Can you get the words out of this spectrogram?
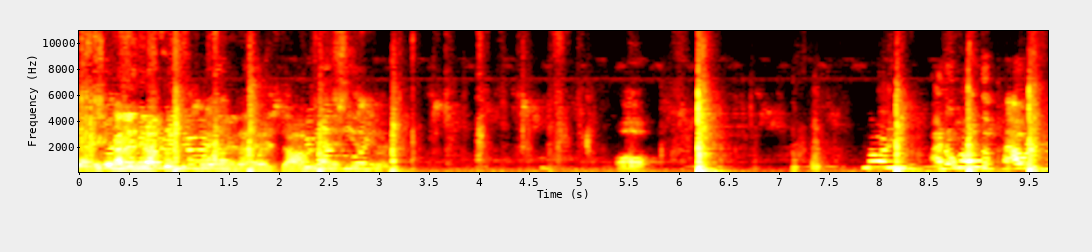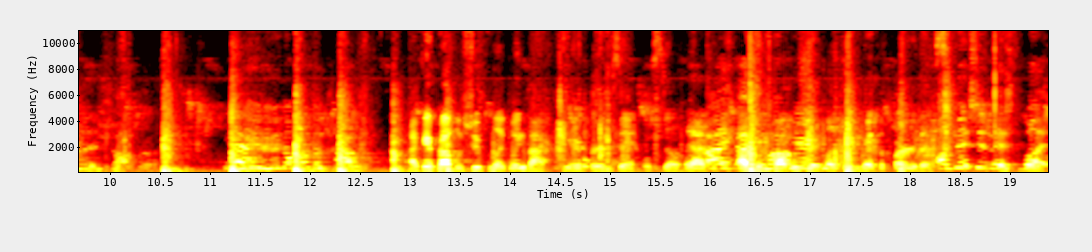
Yeah, it kind of hit like the corner that went down. You and can see him. Oh. Not even. I don't have the power for this shot, bro. Yeah, you don't have the power. I could probably shoot from like way back here, for example. Still, yeah, I- I, I- could probably up shoot like right at the furthest. I'm missing this, but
